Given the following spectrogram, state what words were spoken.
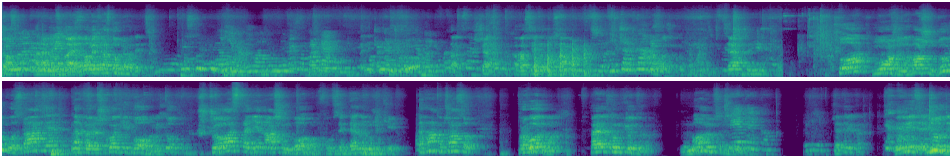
часу гарно знаєте. Вам якраз то пригодиться. Так, ще. А вас є те саме? Це тоді. Хто може, на вашу думку, стати на перешкоді Богові? Тобто, що стає нашим Богом у повсякденному житті? Багато часу проводимо перед комп'ютером. Ми молимося. Вчителька. Вчителька. Дивіться, люди.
